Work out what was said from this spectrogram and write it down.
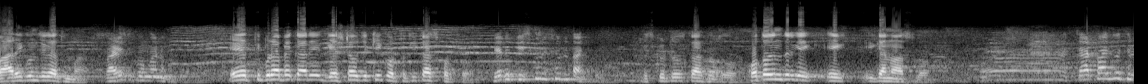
বাড়ি কোন জায়গা তোমার? বাড়িতে গঙ্গানগর। এ ত্রিপুরা বেকারি গেস্ট হাউসে কি করতো? কি কাজ করতো? যেহেতু বিস্কুট শুরু কাজ করে বিস্কুট কাজ করতো কতদিন থেকে এই- এখানে আসলো? চার পাঁচ বছর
